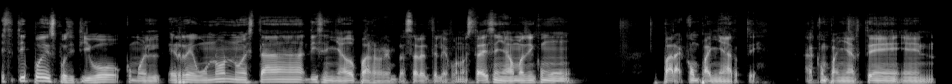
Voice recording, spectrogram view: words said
Este tipo de dispositivo como el R1 no está diseñado para reemplazar el teléfono, está diseñado más bien como para acompañarte, acompañarte en,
